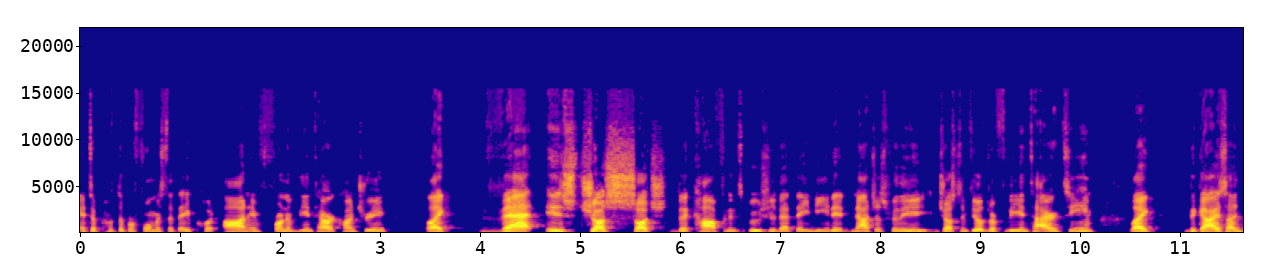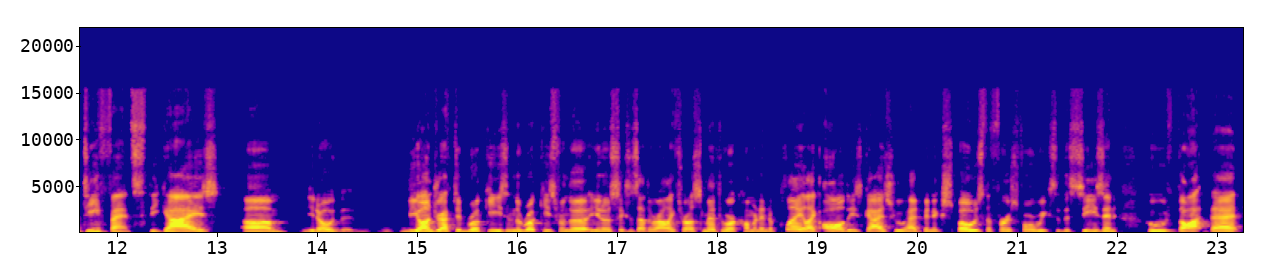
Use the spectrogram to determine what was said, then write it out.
and to put the performance that they put on in front of the entire country, like that is just such the confidence booster that they needed, not just for the Justin Fields, but for the entire team. Like the guys on defense, the guys, um, you know, the, the undrafted rookies and the rookies from the you know sixth and seventh round, like Terrell Smith, who are coming into play, like all these guys who had been exposed the first four weeks of the season, who thought that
